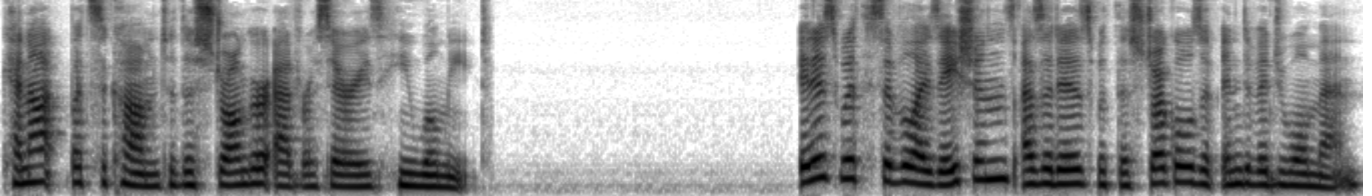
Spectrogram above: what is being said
cannot but succumb to the stronger adversaries he will meet. It is with civilizations as it is with the struggles of individual men.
